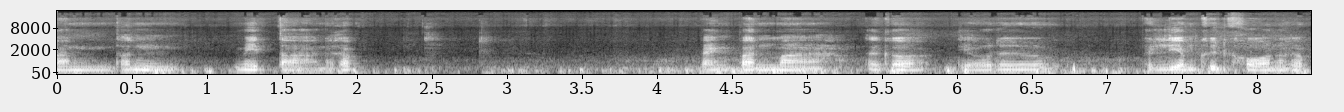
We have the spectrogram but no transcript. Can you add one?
ารย์ท่านเมตตานะครับ แบ่งปันมาแล้วก็เดี๋ยวเดี๋ยวเป็นเลี่ยมขึ้นคอนะครับ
